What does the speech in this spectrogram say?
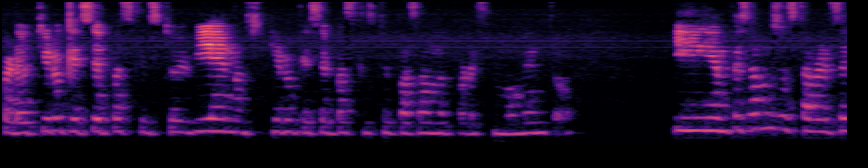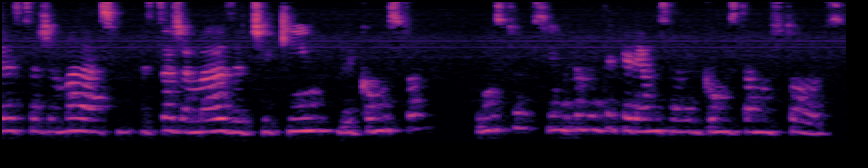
pero quiero que sepas que estoy bien, o quiero que sepas que estoy pasando por este momento. Y empezamos a establecer estas llamadas, estas llamadas de check-in, de cómo estoy, cómo estoy. Simplemente queríamos saber cómo estamos todos.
